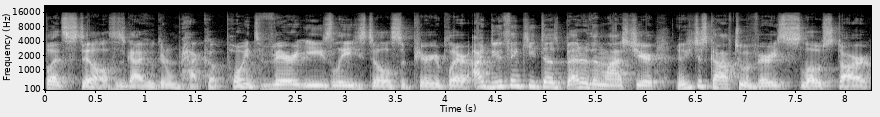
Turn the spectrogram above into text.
but still, this is a guy who can rack up points very easily. He's still a superior player. I do think he does better than last year. Know, he just got off to a very slow start.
